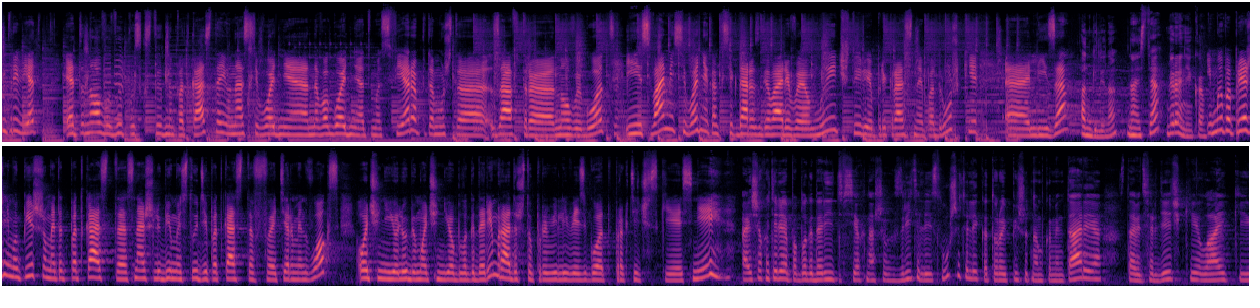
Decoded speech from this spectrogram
Всем привет! Это новый выпуск «Стыдно» подкаста, и у нас сегодня новогодняя атмосфера, потому что завтра Новый год. И с вами сегодня, как всегда, разговариваем мы, четыре прекрасные подружки, э, Лиза, Ангелина, Настя, Вероника. И мы по-прежнему пишем этот подкаст с нашей любимой студии подкастов э, Термин Вокс. Очень ее любим, очень ее благодарим. Рада, что провели весь год практически с ней. А еще хотели поблагодарить всех наших зрителей и слушателей, которые пишут нам комментарии, ставят сердечки, лайки,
